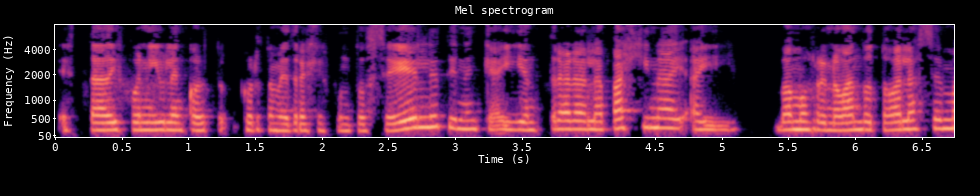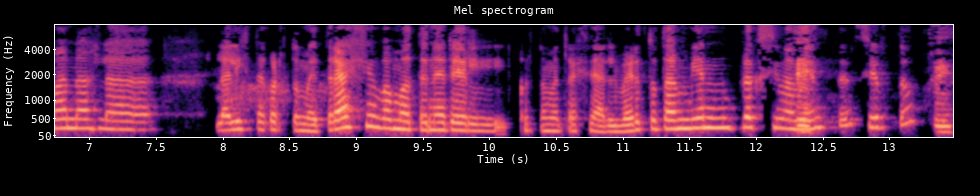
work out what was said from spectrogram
está disponible en cortometrajes.cl, tienen que ahí entrar a la página, ahí vamos renovando todas las semanas la, lista de cortometrajes, vamos a tener el cortometraje de Alberto también próximamente, ¿cierto? Sí.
